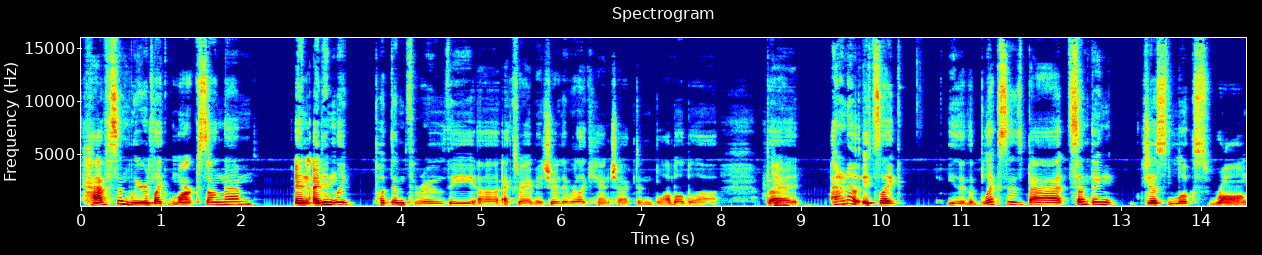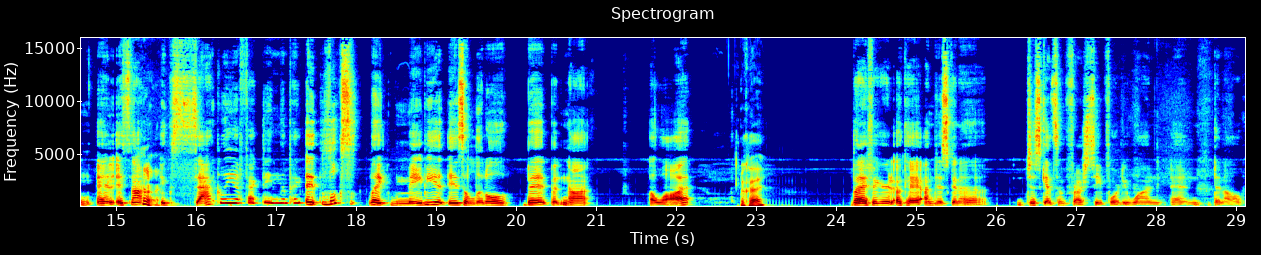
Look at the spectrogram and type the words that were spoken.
have some weird like marks on them and i didn't like put them through the uh x-ray i made sure they were like hand checked and blah blah blah but Yeah. i don't know it's like either the blix is bad something just looks wrong and it's not Huh. exactly affecting the pic it looks like maybe it is a little bit but not a lot Okay. but i figured okay i'm just gonna just get some fresh c41 and then i'll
